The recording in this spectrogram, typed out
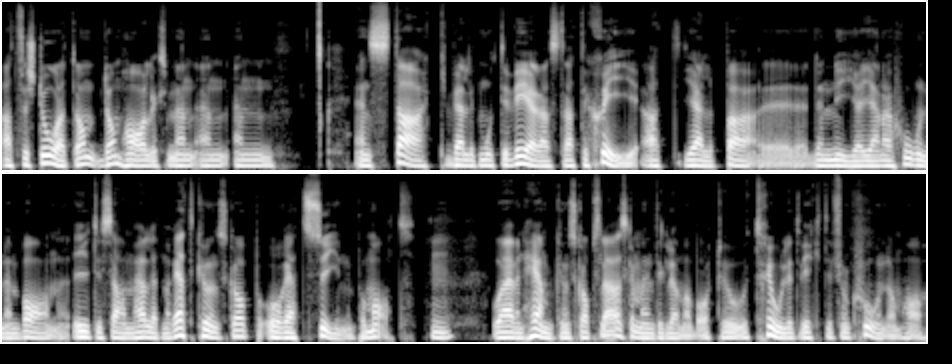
att förstå att de, de har liksom en, en, en en stark, väldigt motiverad strategi att hjälpa eh, den nya generationen barn ut i samhället med rätt kunskap och rätt syn på mat. Mm. Och även hemkunskapslärare ska man inte glömma bort, hur otroligt viktig funktion de har.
